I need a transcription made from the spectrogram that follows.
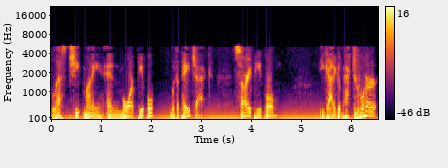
less cheap money and more people with a paycheck. Sorry, people. You got to go back to work.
